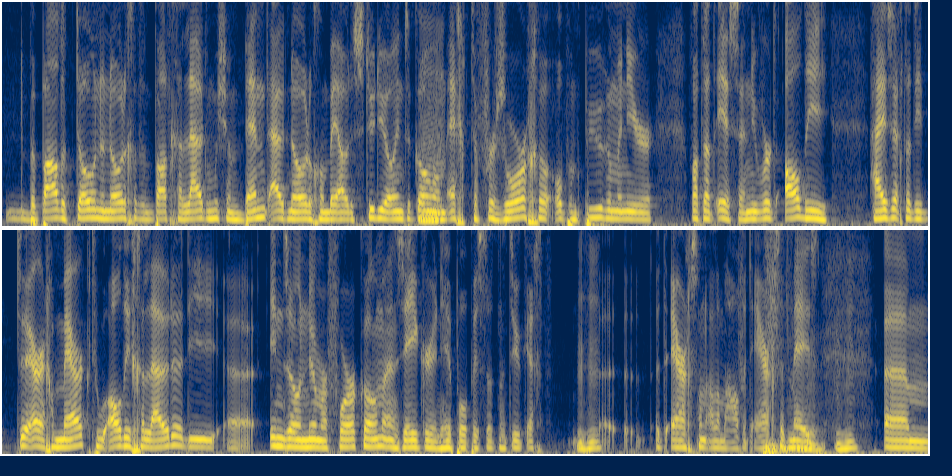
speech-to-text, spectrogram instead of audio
bepaalde tonen nodig had, een bepaald geluid, moest je een band uitnodigen om bij jou de studio in te komen. Mhm. Om echt te verzorgen op een pure manier wat dat is. En nu wordt al die. hij zegt dat hij te erg merkt hoe al die geluiden die eh, in zo'n nummer voorkomen... en zeker in hip-hop is dat natuurlijk echt Mhm. eh, het ergste van allemaal... of het ergste, het meest. Mhm. Ehm,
